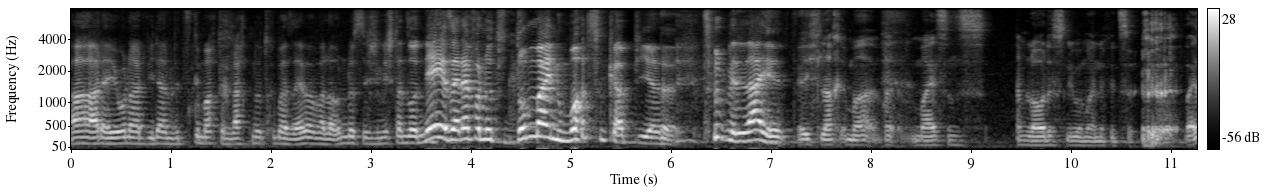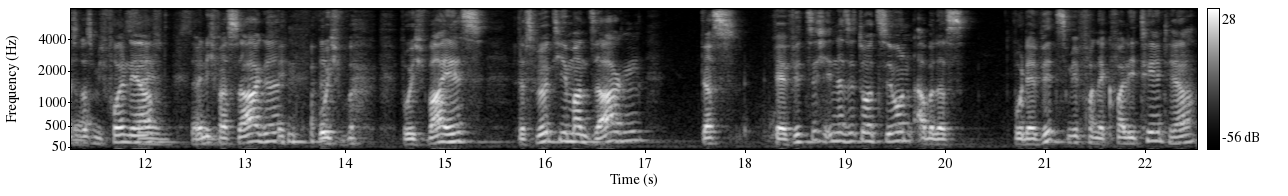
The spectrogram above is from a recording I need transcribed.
haha, der Jona hat wieder einen Witz gemacht und lacht nur drüber selber, weil er unlustig ist. Und ich dann so, nee, ihr seid einfach nur zu dumm, meinen Humor zu kapieren. Tut mir leid. Ich lache immer meistens am lautesten über meine Witze. Weißt du, Ja. was mich voll nervt? Same, same. Wenn ich was sage, wo ich, wo ich weiß, das wird jemand sagen, das wäre witzig in der Situation, aber das, wo der Witz mir von der Qualität her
